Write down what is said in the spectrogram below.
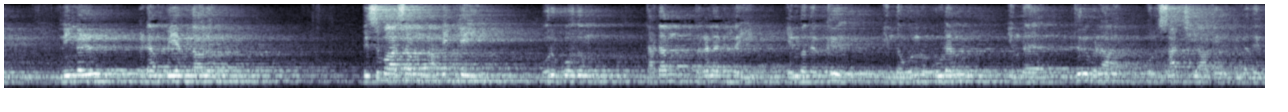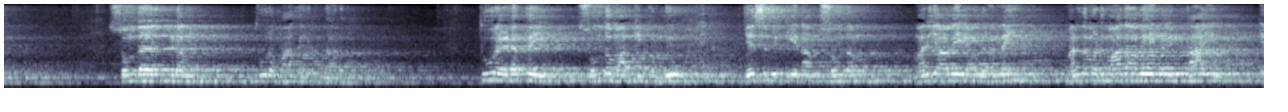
நீங்கள் இடம்பெயர்ந்தாலும் விசுவாசம் நம்பிக்கை ஒருபோதும் தடம் பிறழவில்லை என்பதற்கு இந்த ஒன்று கூடல் இந்த திருவிழா ஒரு சாட்சியாக இருக்கின்றது. சொந்த இடம் தூரமாக இருந்தாலும் தூர இடத்தை சொந்தமாக்கி கொண்டு இயேசுவிற்கு நாம் சொந்தம். மரியாதை எமது அன்னை மருதமடு மாதாவே எங்களின் தாய்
